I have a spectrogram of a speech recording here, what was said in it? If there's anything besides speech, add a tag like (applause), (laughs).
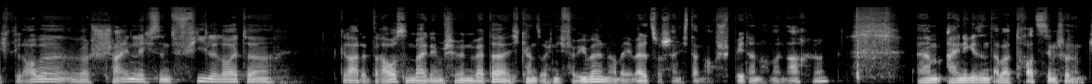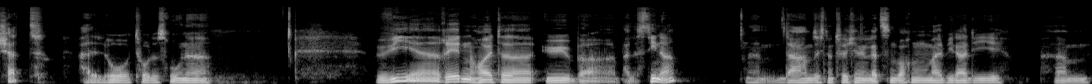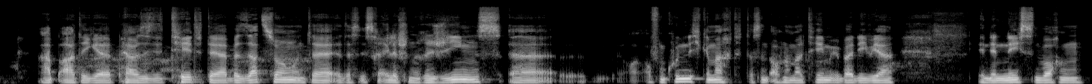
Ich glaube, wahrscheinlich sind viele Leute gerade draußen bei dem schönen Wetter. Ich kann es euch nicht verübeln, aber ihr werdet es wahrscheinlich dann auch später nochmal nachhören. Ähm, einige sind aber trotzdem schon im Chat. Hallo, Todesrune. Wir reden heute über Palästina. Ähm, da haben sich natürlich in den letzten Wochen mal wieder die ähm, abartige Perversität der Besatzung und der, des israelischen Regimes äh, offenkundig gemacht. Das sind auch nochmal Themen, über die wir in den nächsten Wochen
